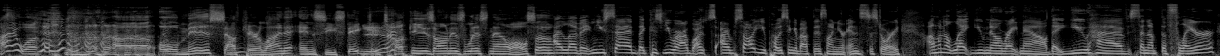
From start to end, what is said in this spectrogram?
Iowa, uh, Ole Miss, South Carolina, NC State, Kentucky is on his list now. Also, I love it. And you said like because you were I, was, I saw you posting about this on your Insta story. I'm going to let you know right now that you have sent up the flare.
